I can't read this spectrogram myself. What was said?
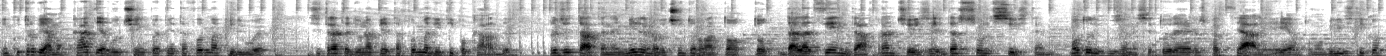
in cui troviamo CAD AV5 piattaforma P2, si tratta di una piattaforma di tipo CAD progettata nel 1998 dall'azienda francese Dassault System, molto diffusa nel settore aerospaziale e automobilistico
